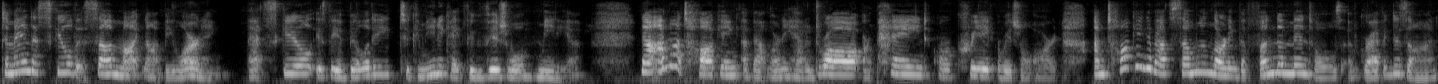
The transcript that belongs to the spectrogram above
demand a skill that some might not be learning. That skill is the ability to communicate through visual media. Now, I'm not talking about learning how to draw or paint or create original art. I'm talking about someone learning the fundamentals of graphic design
